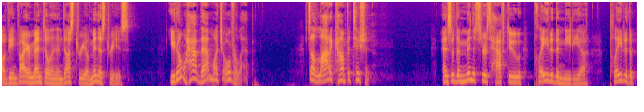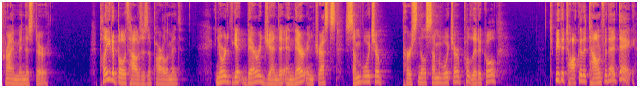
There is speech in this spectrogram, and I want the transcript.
of the environmental and industrial ministries, you don't have that much overlap. It's a lot of competition. And so the ministers have to play to the media, play to the prime minister, play to both houses of parliament in order to get their agenda and their interests, some of which are personal, some of which are political, to be the talk of the town for that day.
